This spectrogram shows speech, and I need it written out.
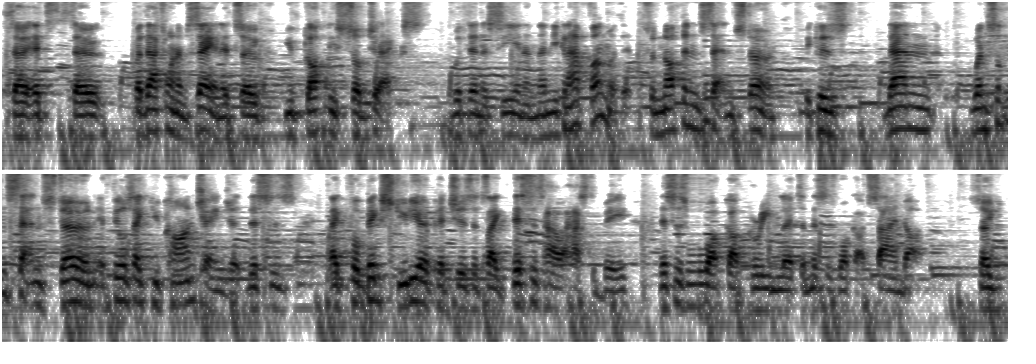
So it's so, but that's what I'm saying. It's so you've got these subjects within a scene, and then you can have fun with it. So nothing's set in stone because then when something's set in stone, it feels like you can't change it. This is like for big studio pitches, it's like this is how it has to be. This is what got greenlit, and this is what got signed off. So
